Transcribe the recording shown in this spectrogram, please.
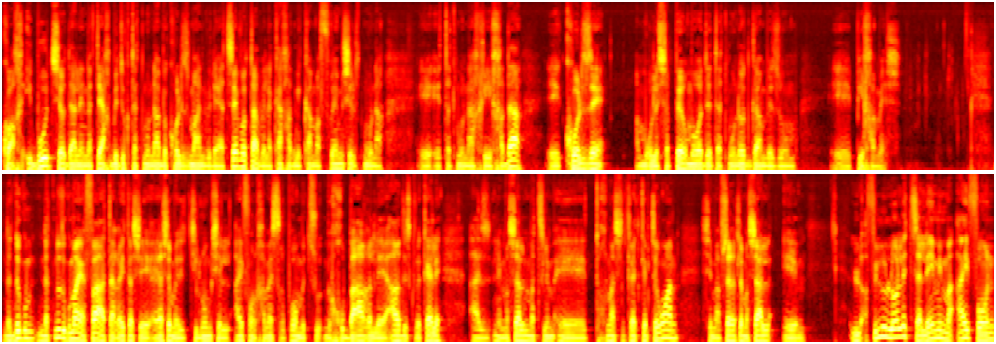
כוח עיבוד שיודע לנתח בדיוק את התמונה בכל זמן ולייצב אותה ולקחת מכמה פריים של תמונה אה, את התמונה הכי חדה אה, כל זה אמור לשפר מאוד את התמונות גם בזום אה, פי 5. נתנו, דוגמה יפה אתה ראית שהיה שם צילום של אייפון 15 פרו מחובר ל hard disk וכאלה אז למשל מצלם אה, תוכנה שנקראת Capture 1 שמאפשרת למשל אה, לא, אפילו לא לצלם עם האייפון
